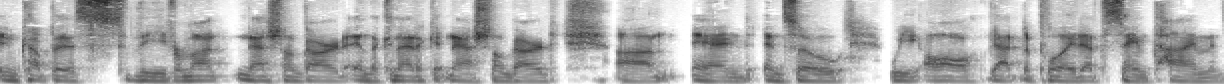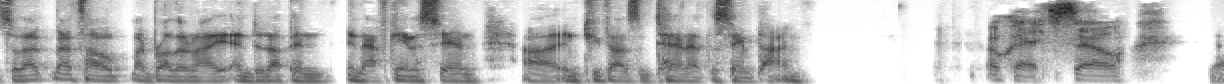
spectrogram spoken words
encompassed the Vermont National Guard and the Connecticut National Guard, um, and and so we all got deployed at the same time. And so that that's how my brother and I ended up in in Afghanistan uh, in 2010 at the same time. Okay, so yeah.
